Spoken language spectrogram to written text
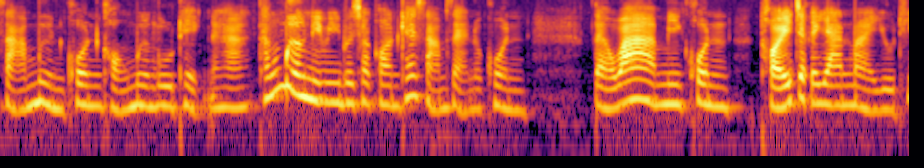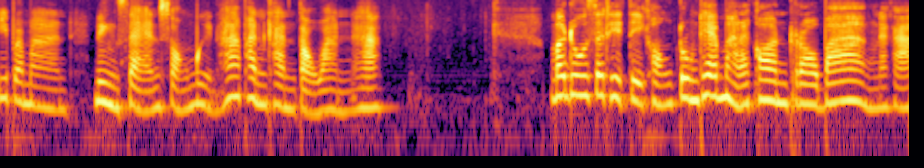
330,000 คนของเมืองอูเทกนะคะ ทั้งเมืองนี่มีประชากรแค่ 300,000คน แต่ว่ามีคนถอยจักรยานใหม่อยู่ที่ประมาณ 125,000 คันต่อวันนะคะ มาดูสถิติของกรุงเทพมหานครเราบ้างนะคะ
